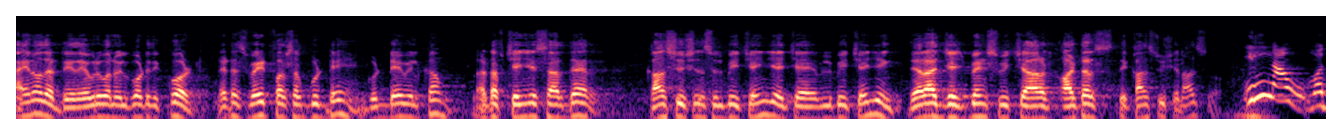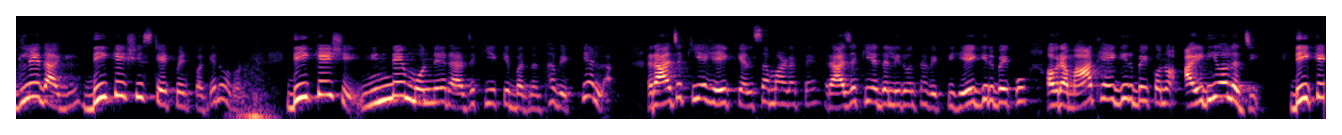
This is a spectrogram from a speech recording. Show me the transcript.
I know that everyone will go to the court. Let us wait for some good day. Good day will come. Lot of changes are there. Constitutions will be changed, uh, will be changing. There are judgments which are alters the constitution also. ಇಲ್ಲಿ ನಾವು ಮೊದಲನೇದಾಗಿ ಡಿ ಕೆ ಶಿ ಸ್ಟೇಟ್ಮೆಂಟ್ ಬಗ್ಗೆ ನೋಡೋಣ ಡಿ ಕೆ ಶಿ ನಿನ್ನೆ ಮೊನ್ನೆ ರಾಜಕೀಯಕ್ಕೆ ಬಂದಂಥ ವ್ಯಕ್ತಿ ಅಲ್ಲ ರಾಜಕೀಯ ಹೇಗೆ ಕೆಲಸ ಮಾಡತ್ತೆ ರಾಜಕೀಯದಲ್ಲಿರುವಂಥ ವ್ಯಕ್ತಿ ಹೇಗಿರಬೇಕು ಅವರ ಮಾತು ಹೇಗಿರಬೇಕು ಅನ್ನೋ ಐಡಿಯಾಲಜಿ ಡಿ ಕೆ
